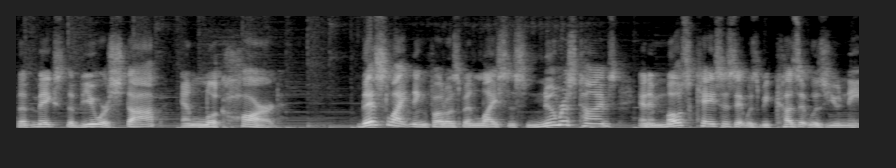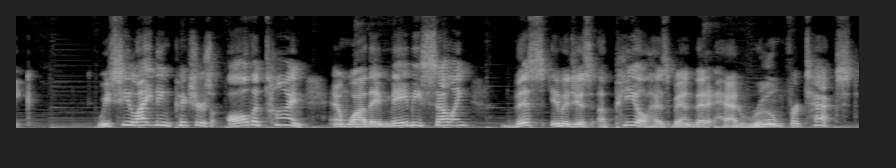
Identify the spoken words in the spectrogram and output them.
that makes the viewer stop and look hard. This lightning photo has been licensed numerous times, and in most cases it was because it was unique. We see lightning pictures all the time, and while they may be selling, this image's appeal has been that it had room for text.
